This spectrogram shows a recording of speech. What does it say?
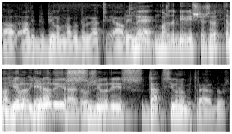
ali, ali bi bilo mnogo drugačije. Ali ne, Možda bi više žrtava bilo, Ju, bi rat juriš, trajao duže. juriš, da, sigurno bi trajao duže.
